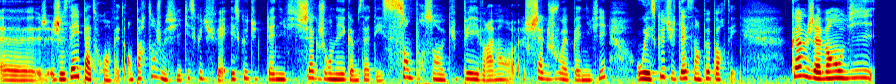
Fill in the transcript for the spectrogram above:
Euh, je, savais pas trop en fait. En partant, je me suis dit, qu'est-ce que tu fais? Est-ce que tu te planifies chaque journée comme ça, t'es 100% occupé, vraiment chaque jour est planifié? Ou est-ce que tu te laisses un peu porter? Comme j'avais envie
